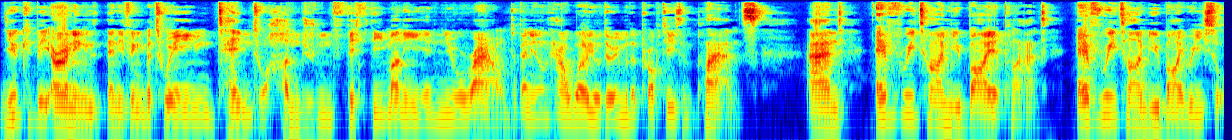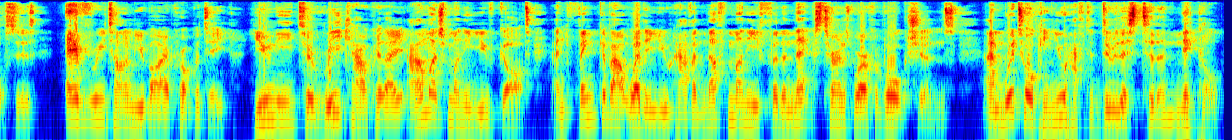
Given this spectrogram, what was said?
You could be earning anything between 10 to 150 money in your round, depending on how well you're doing with the properties and plants. And every time you buy a plant, every time you buy resources, every time you buy a property, you need to recalculate how much money you've got and think about whether you have enough money for the next turn's worth of auctions. And we're talking you have to do this to the nickel.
